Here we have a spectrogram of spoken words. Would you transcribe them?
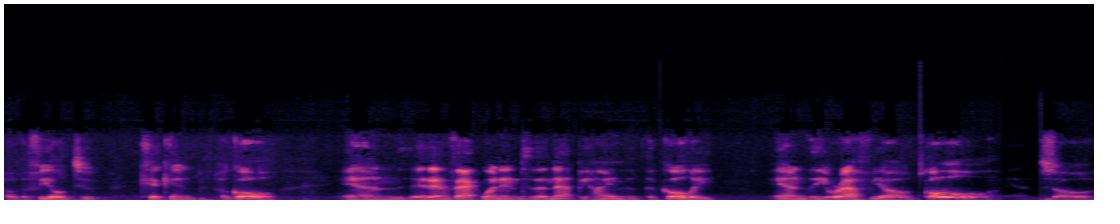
of the field to kick in a goal, and it in fact went into the net behind the goalie, and the ref yelled goal, and so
